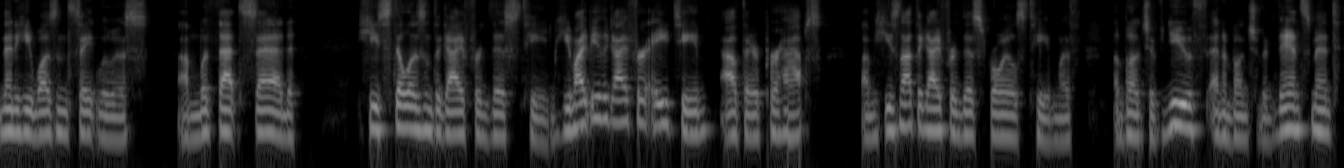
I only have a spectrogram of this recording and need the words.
than he was in St. Louis. Um, with that said, he still isn't the guy for this team. He might be the guy for a team out there, perhaps. Um, he's not the guy for this Royals team with a bunch of youth and a bunch of advancement,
